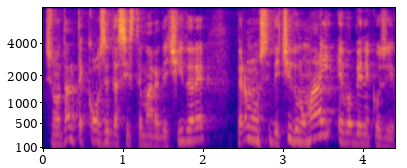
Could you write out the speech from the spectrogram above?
sono tante cose da sistemare e decidere, però non si decidono mai e va bene così.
